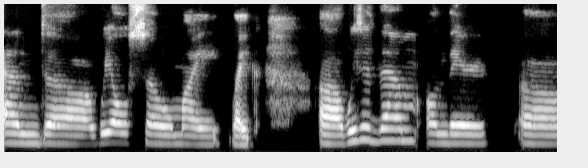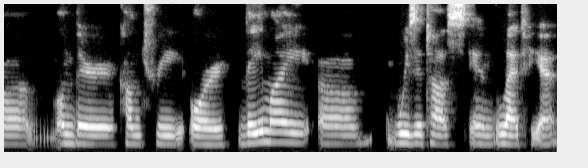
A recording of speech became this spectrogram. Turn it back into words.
and uh, we also might like uh, visit them on their uh, on their country, or they might uh, visit us in Latvia.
